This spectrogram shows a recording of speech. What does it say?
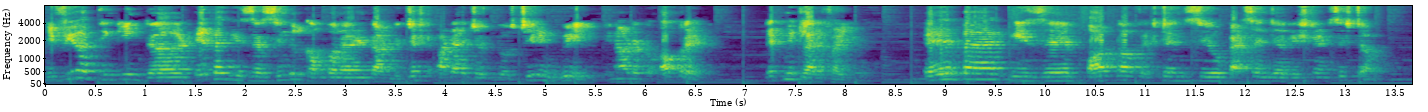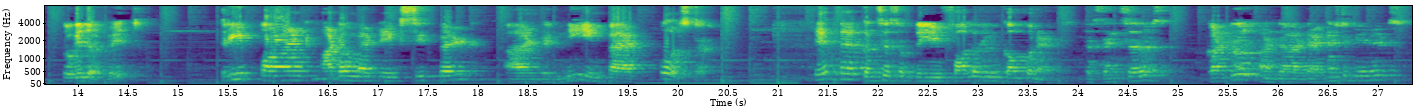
If you are thinking that airbag is a single component and just attached to steering wheel in order to operate, let me clarify you. Airbag is a part of extensive passenger restraint system together with 3-point automatic seatbelt and knee impact bolster. Airbag uh, consists of the following components the sensors, control and the diagnostic units,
